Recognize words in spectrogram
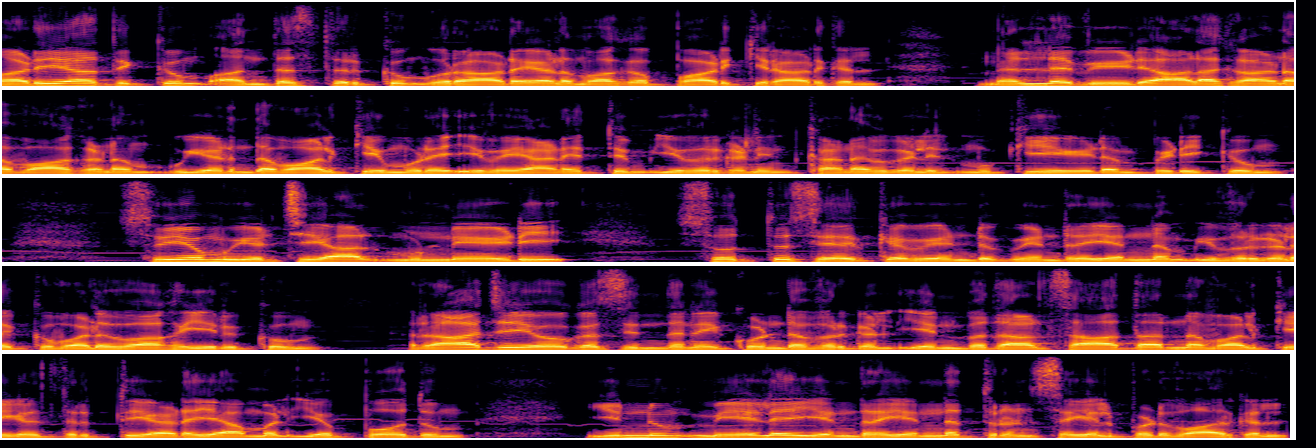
மரியாதைக்கும் அந்தஸ்திற்கும் ஒரு அடையாளமாக பார்க்கிறார்கள். நல்ல வீடு அழகான வாகனம் உயர்ந்த வாழ்க்கை முறை இவை அனைத்தும் இவர்களின் கனவுகளில் முக்கிய இடம் பிடிக்கும். சுயமுயற்சியால் முன்னேறி சொத்து சேர்க்க வேண்டும் என்ற எண்ணம் இவர்களுக்கு வலுவாக இருக்கும். ராஜயோக சிந்தனை கொண்டவர்கள் என்பதால் சாதாரண வாழ்க்கையில் திருப்தி அடையாமல் எப்போதும் இன்னும் மேலே என்ற எண்ணத்துடன் செயல்படுவார்கள்.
